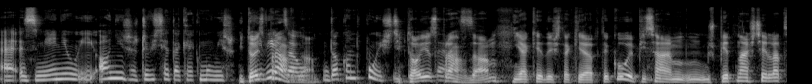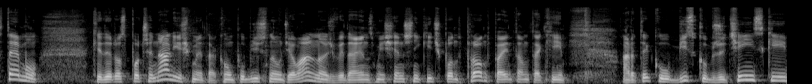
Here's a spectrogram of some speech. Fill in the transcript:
e, zmienił i oni rzeczywiście, tak jak mówisz, I to jest wiedzą, prawda. dokąd pójść. I to jest teraz. prawda. Ja kiedyś takie artykuły pisałem już 15 lat temu, kiedy rozpoczynaliśmy taką publiczną działalność, wydając miesięcznik Idź Pod Prąd. Pamiętam taki artykuł Biskup Życiński,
